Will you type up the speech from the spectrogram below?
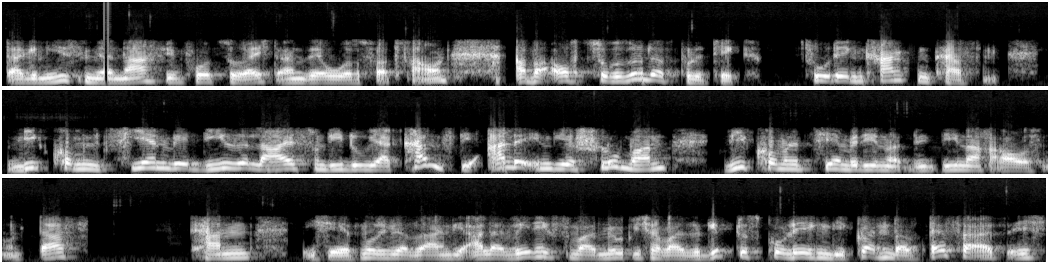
Da genießen wir nach wie vor zu Recht ein sehr hohes Vertrauen, aber auch zur Gesundheitspolitik zu den Krankenkassen. Wie kommunizieren wir diese Leistung, die du ja kannst, die alle in dir schlummern, wie kommunizieren wir die, die nach außen? Und das kann, ich jetzt muss ich wieder sagen, die allerwenigsten, weil möglicherweise gibt es Kollegen, die können das besser als ich,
